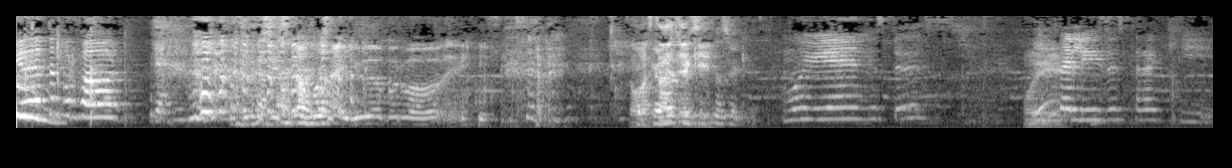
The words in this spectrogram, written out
Quédate, por favor. Ya. Necesitamos ayuda, por favor. ¿Cómo ¿Por qué estás, Jackie? aquí? Muy bien, ¿y ustedes? Muy bien. feliz de estar aquí.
